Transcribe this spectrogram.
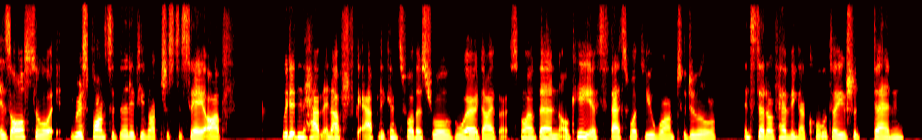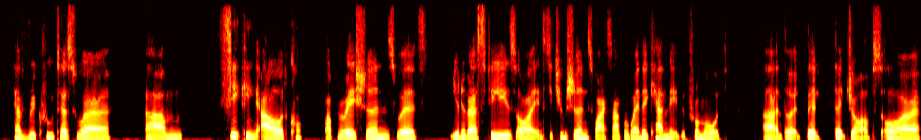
is also responsibility not just to say, oh, we didn't have enough applicants for this role who were diverse. Well, then, okay, if that's what you want to do, instead of having a quota, you should then have recruiters who are um, seeking out cooperations with universities or institutions, for example, where they can maybe promote uh, the, the, jobs or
